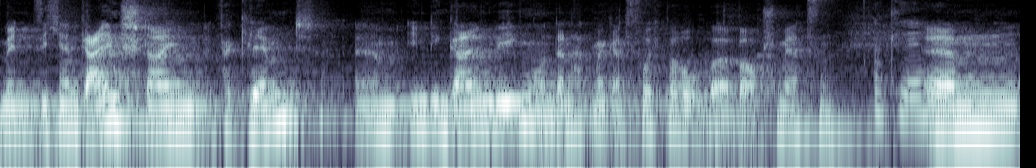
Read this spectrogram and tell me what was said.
wenn sich ein Gallenstein verklemmt ähm, in den Gallenwegen und dann hat man ganz furchtbare Oberbauchschmerzen. Okay. Ähm,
